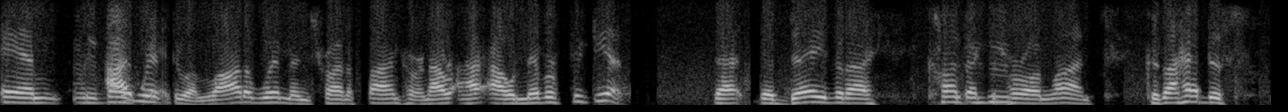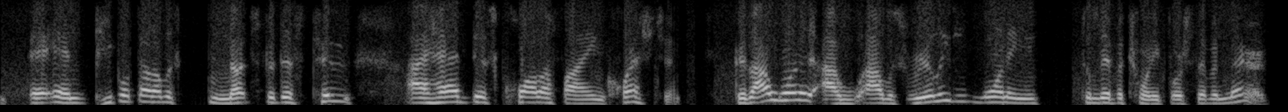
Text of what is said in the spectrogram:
and We I went did. through a lot of women trying to find her, and I, I I'll never forget that the day that I contacted Mhm. her online because I had this, and people thought I was nuts for this too. I had this qualifying question because I wanted, I, I was really wanting to live a 24/7 marriage,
